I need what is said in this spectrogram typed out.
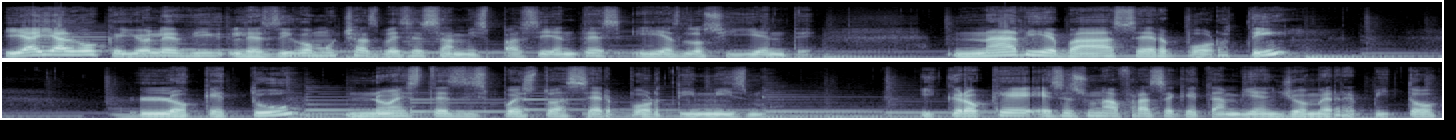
Y hay algo que yo les digo muchas veces a mis pacientes y es lo siguiente. Nadie va a hacer por ti lo que tú no estés dispuesto a hacer por ti mismo. Y creo que esa es una frase que también yo me repito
